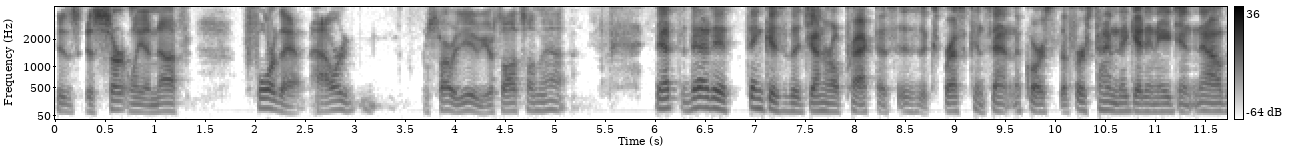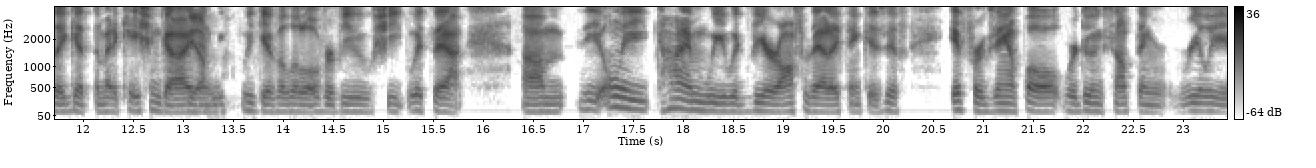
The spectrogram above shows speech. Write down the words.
is is certainly enough for that. Howard, we'll start with you. Your thoughts on that? That that I think is the general practice is express consent. And of course, the first time they get an agent, now they get the medication guide, Yep. and we, we give a little overview sheet with that. Um, the only time we would veer off of that, I think, is if if, for example, we're doing something really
